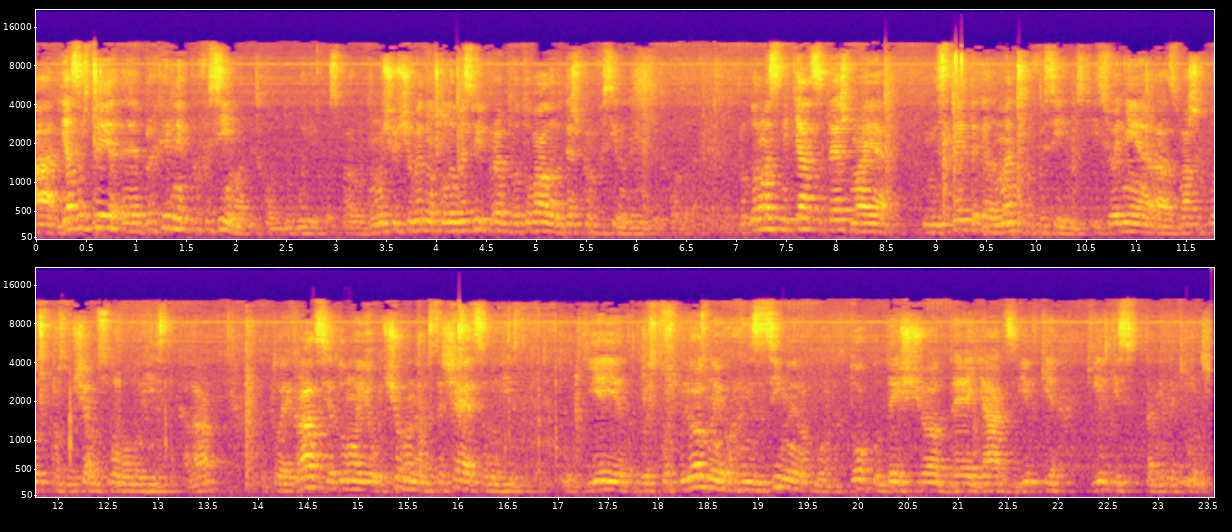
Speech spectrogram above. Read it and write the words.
А я завжди е, прихильник професійного підходу до будь-якої справи, тому що, очевидно, коли ви свій проект готували, ви теж професійно до нього підходили. Проблема сміття це теж має містити елемент професійності. І сьогодні е, з ваших вуст прозвучало слово логістика. Да? Тобто якраз я думаю, чого не вистачає, це логістики. Тієї такої скрупульозної організаційної роботи, хто, куди, що, де, як, звідки, кількість там і таке інше.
